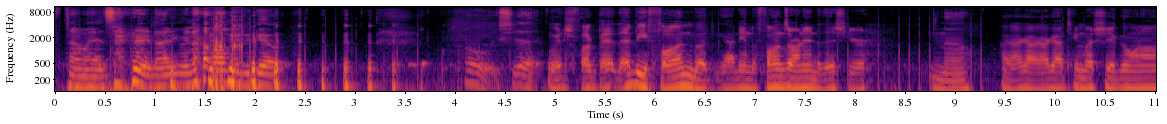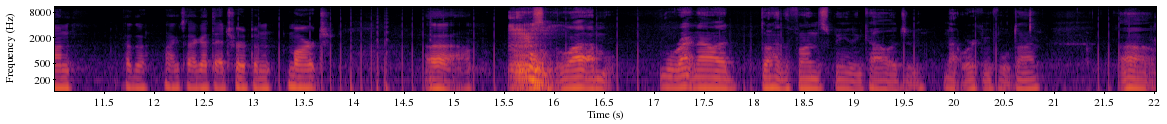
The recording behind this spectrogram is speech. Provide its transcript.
the time I had Saturday night, even not want me to go. Holy shit! Which fuck that that'd be fun, but goddamn the funds aren't into this year. No, I, I got I got too much shit going on. Like I said, I got that trip in March. Uh, lot. I'm, well, right now I don't have the funds being in college and not working full time. Um,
